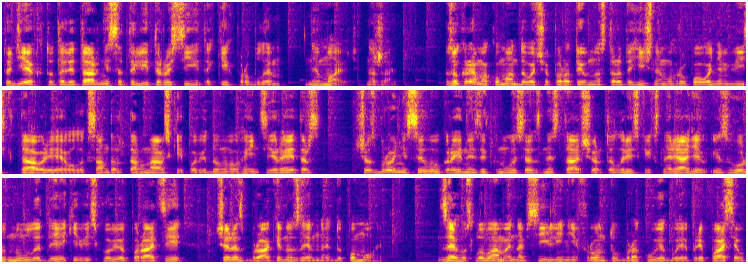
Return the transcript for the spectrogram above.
тоді як тоталітарні сателіти Росії таких проблем не мають. На жаль, зокрема, командувач оперативно-стратегічним угрупованням військ Таврія Олександр Тарнавський повідомив агенції Reuters, що Збройні сили України зіткнулися з нестачею артилерійських снарядів і згорнули деякі військові операції через брак іноземної допомоги. За його словами, на всій лінії фронту бракує боєприпасів,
